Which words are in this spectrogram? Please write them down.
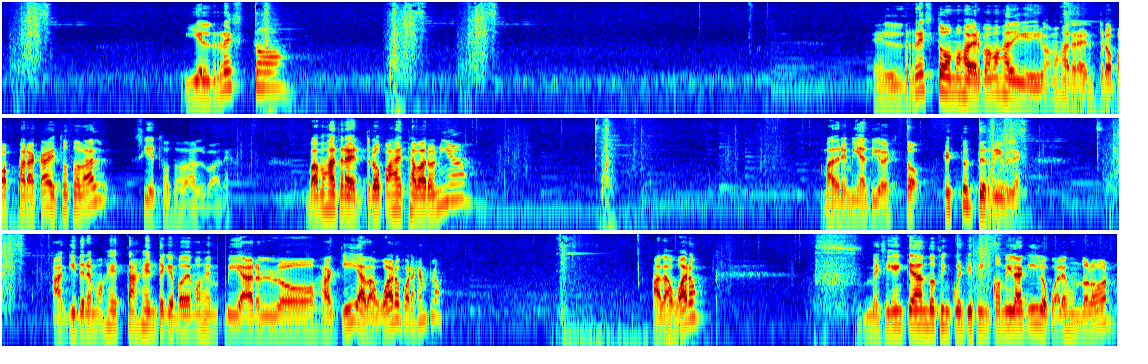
Y el resto... El resto, vamos a ver, vamos a dividir. Vamos a traer tropas para acá. ¿Esto es Dodal? Sí, esto es Dodal, vale. Vamos a traer tropas a esta baronía. Madre mía, tío, esto, esto es terrible. Aquí tenemos esta gente que podemos enviarlos aquí. A Daguaro, por ejemplo. A Daguaro. Me siguen quedando 55.000 aquí, lo cual es un dolor.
